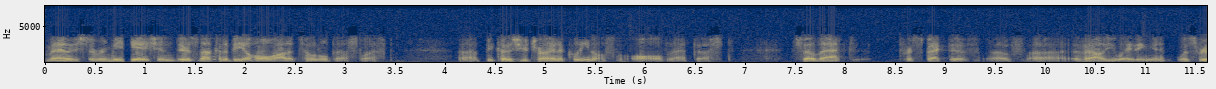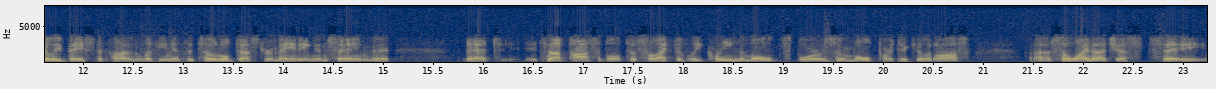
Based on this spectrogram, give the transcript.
managed a remediation, there's not going to be a whole lot of total dust left uh, because you're trying to clean off all of that dust. So that perspective of uh, evaluating it was really based upon looking at the total dust remaining and saying that that it's not possible to selectively clean the mold spores or mold particulate off. Uh, so why not just say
